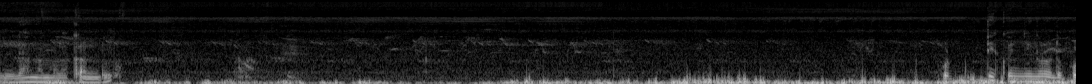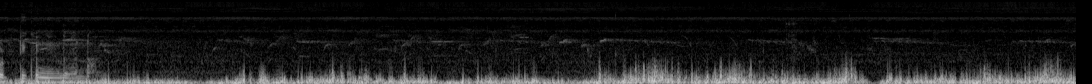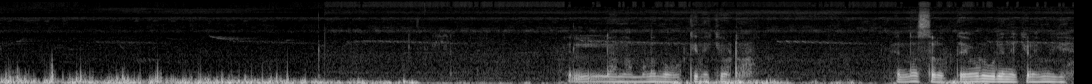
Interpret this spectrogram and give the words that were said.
എല്ലാം നമ്മൾ കണ്ടു. പൊട്ടി കുഞ്ഞുങ്ങളുണ്ട് പൊട്ടി കുഞ്ഞുങ്ങൾ കണ്ടോ നമ്മൾ നോക്കി നിൽക്കും കേട്ടോ എന്നാ ശ്രദ്ധയോടുകൂടി നിൽക്കണമെന്ന് നോക്കി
